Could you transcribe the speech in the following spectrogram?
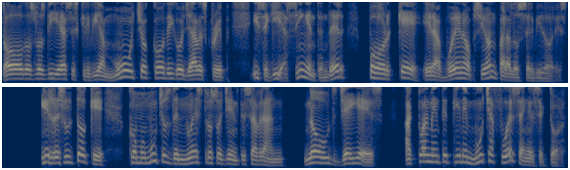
Todos los días escribía mucho código JavaScript y seguía sin entender por qué era buena opción para los servidores. Y resultó que, como muchos de nuestros oyentes sabrán, Node.js actualmente tiene mucha fuerza en el sector.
